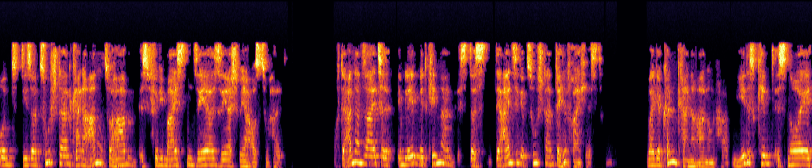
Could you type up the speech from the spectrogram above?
Und dieser Zustand, keine Ahnung zu haben, ist für die meisten sehr, sehr schwer auszuhalten. Auf der anderen Seite, im Leben mit Kindern ist das der einzige Zustand, der hilfreich ist. Weil wir können keine Ahnung haben. Jedes Kind ist neu,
